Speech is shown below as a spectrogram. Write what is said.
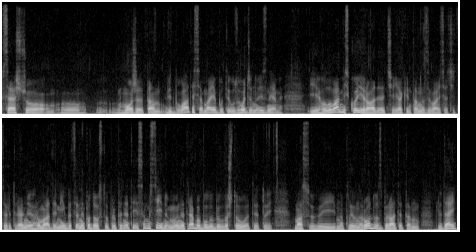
все, що може там відбуватися, має бути узгоджено із ними. І голова міської ради, чи як він там називається, чи територіальної громади, міг би це неподобство припинити і самостійно. Йому не треба було би влаштовувати той масовий наплив народу, збирати там людей.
